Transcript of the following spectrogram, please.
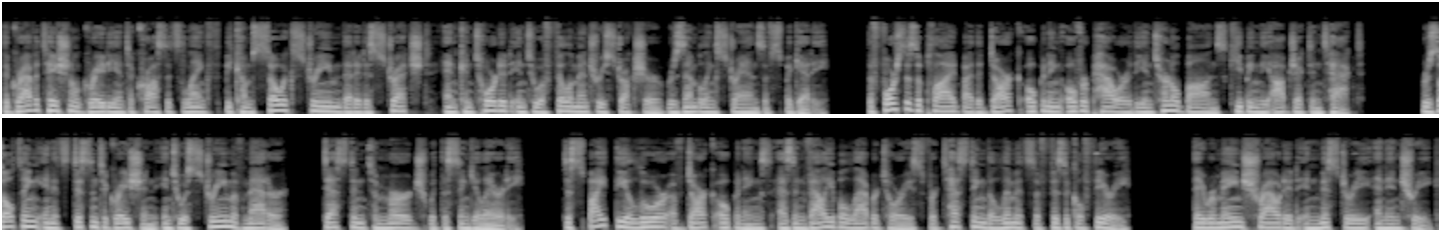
the gravitational gradient across its length becomes so extreme that it is stretched and contorted into a filamentary structure resembling strands of spaghetti. The forces applied by the dark opening overpower the internal bonds keeping the object intact, resulting in its disintegration into a stream of matter destined to merge with the singularity. Despite the allure of dark openings as invaluable laboratories for testing the limits of physical theory, they remain shrouded in mystery and intrigue.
